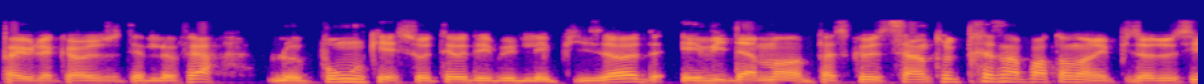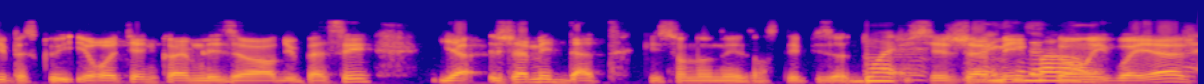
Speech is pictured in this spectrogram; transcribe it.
pas eu la curiosité de le faire, le pont qui est sauté au début de l'épisode, évidemment, parce que c'est un truc très important dans l'épisode aussi, parce qu'ils retiennent quand même les erreurs du passé, il n'y a jamais de dates qui sont données dans cet épisode, donc tu sais jamais quand ils voyagent,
